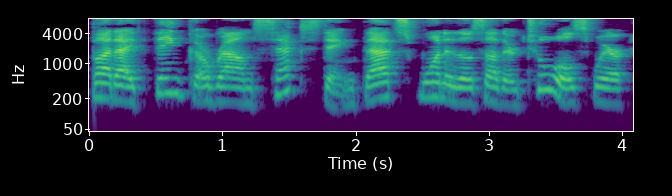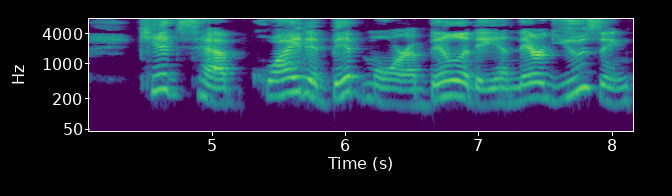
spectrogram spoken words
but I think around sexting, that's one of those other tools where kids have quite a bit more ability and they're using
